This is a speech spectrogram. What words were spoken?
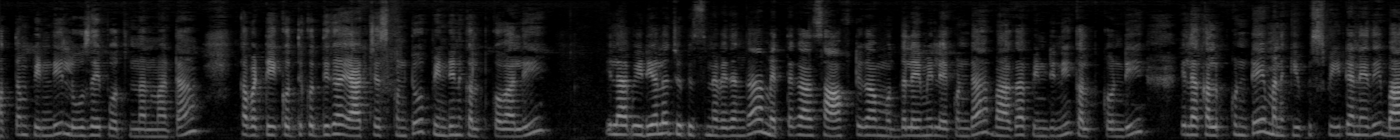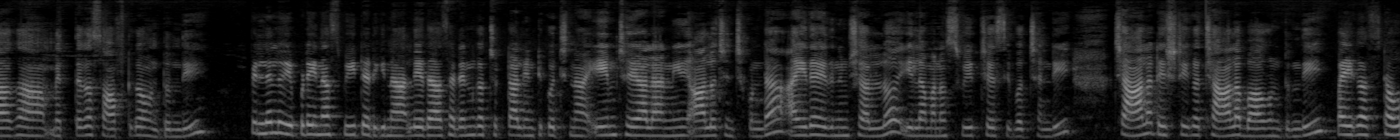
మొత్తం పిండి లూజ్ అయిపోతుందన్నమాట. కాబట్టి కొద్ది కొద్దిగా యాడ్ చేసుకుంటూ పిండిని కలుపుకోవాలి. ఇలా వీడియోలో చూపిస్తున్న విధంగా మెత్తగా సాఫ్ట్గా ముద్దలేమీ లేకుండా బాగా పిండిని కలుపుకోండి. ఇలా కలుపుకుంటే మనకి స్వీట్ అనేది బాగా మెత్తగా సాఫ్ట్గా ఉంటుంది. పిల్లలు ఎప్పుడైనా స్వీట్ అడిగినా లేదా సడన్గా చుట్టాలు ఇంటికి వచ్చినా ఏం చేయాలని ఆలోచించకుండా ఐదే ఐదు నిమిషాల్లో ఇలా మనం స్వీట్ చేసి ఇవ్వచ్చండి. చాలా టేస్టీగా చాలా బాగుంటుంది. పైగా స్టవ్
